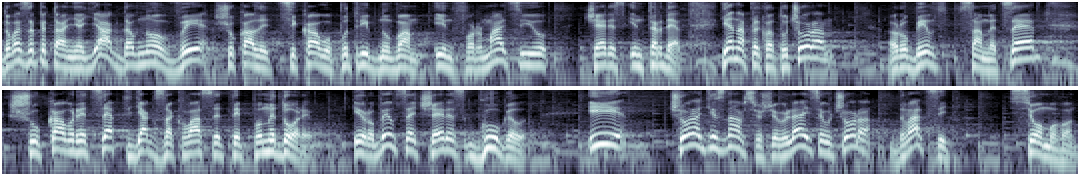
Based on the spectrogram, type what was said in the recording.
до вас запитання: як давно ви шукали цікаву, потрібну вам інформацію через інтернет? Я, наприклад, учора робив саме це, шукав рецепт, як заквасити помидори. І робив це через Google. І вчора дізнався, що виявляється, вчора, 27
